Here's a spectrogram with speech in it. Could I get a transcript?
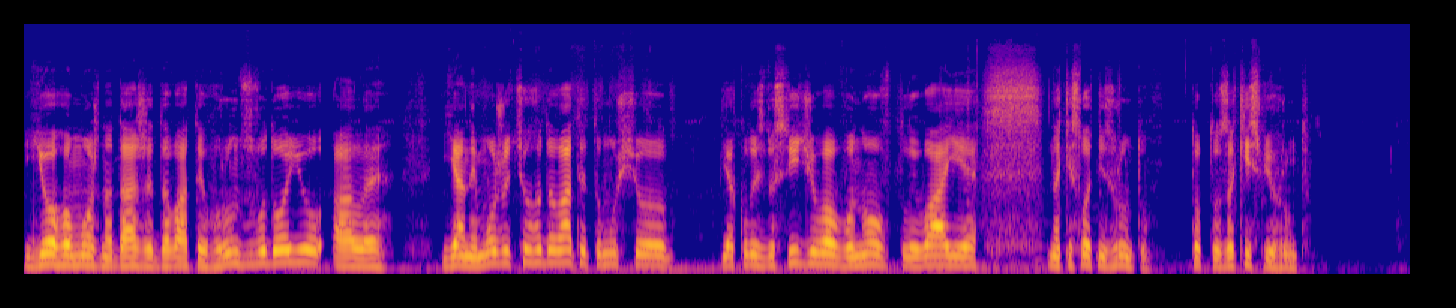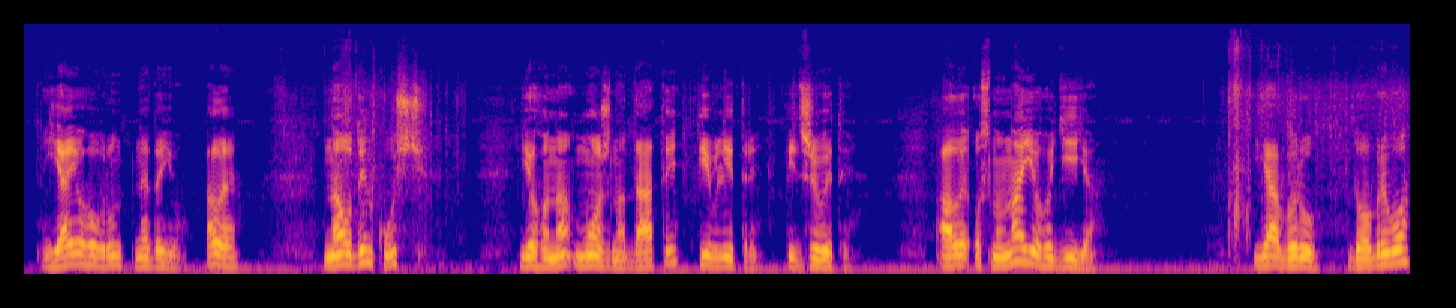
Його можна навіть давати в ґрунт з водою, але я не можу цього давати, тому що я колись досліджував, воно впливає на кислотність ґрунту, тобто закислює ґрунт. Я його в ґрунт не даю. Але на один кущ його можна дати пів літри, підживити. Але основна його дія, я беру добриво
